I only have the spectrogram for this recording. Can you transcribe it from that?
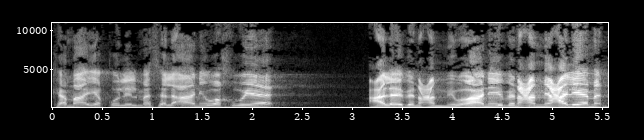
كما يقول المثل آني واخويا علي بن عمي وآني بن عمي على اليمن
